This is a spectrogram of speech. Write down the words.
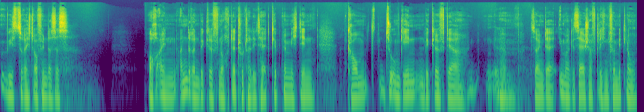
wies zu Recht darauf hin, dass es auch einen anderen Begriff noch der Totalität gibt, nämlich den kaum zu umgehenden Begriff der, ähm, sagen, der immer gesellschaftlichen Vermittlung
